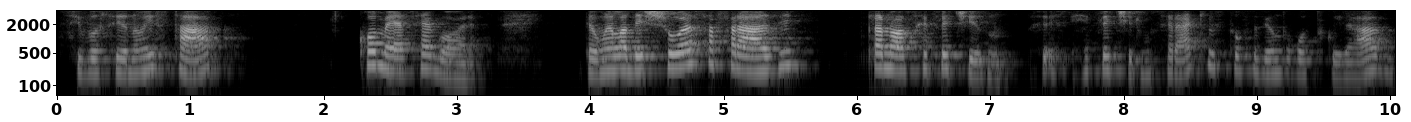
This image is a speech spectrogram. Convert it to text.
Se você não está, comece agora. Então, ela deixou essa frase para nós refletirmos. refletirmos. Será que eu estou fazendo autocuidado?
